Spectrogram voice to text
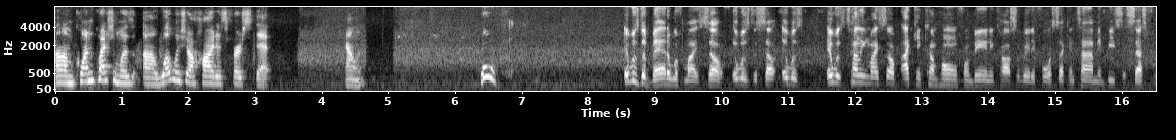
Um, one question was, uh, what was your hardest first step, Alan? Woo. It was the battle with myself. It was the self. It was it was telling myself I can come home from being incarcerated for a second time and be successful.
